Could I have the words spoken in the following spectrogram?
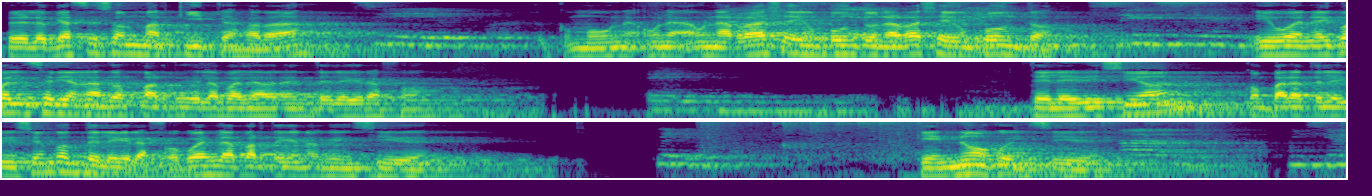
Pero lo que hace son marquitas, ¿verdad? Sí, Como una, una, una raya y un punto, una raya y un punto. sí, sí. Y bueno, ¿y cuáles serían las dos partes de la palabra en telégrafo? Televisión, compara televisión con telégrafo. ¿Cuál es la parte que no coincide? Tele. Que no coincide. Ah, visión.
